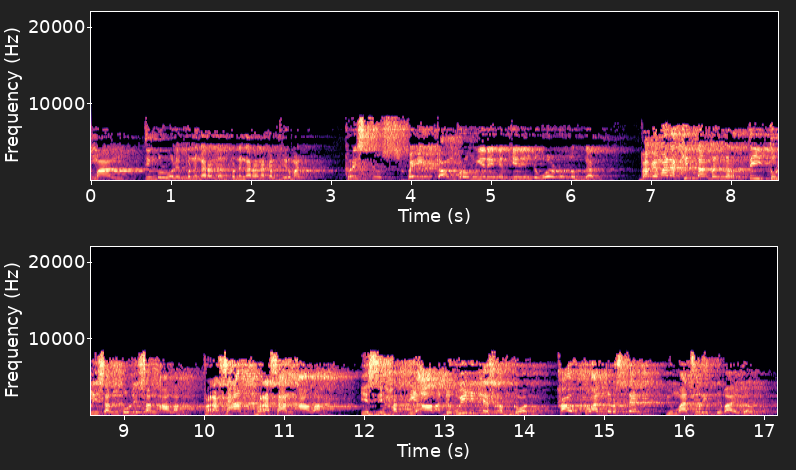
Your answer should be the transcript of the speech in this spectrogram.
Iman timbul oleh pendengaran dan pendengaran akan firman Kristus. Faith come from hearing and hearing the word of God. Bagaimana kita mengerti tulisan-tulisan Allah, perasaan-perasaan Allah, isi hati Allah, the willingness of God. How to understand? You must read the Bible.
